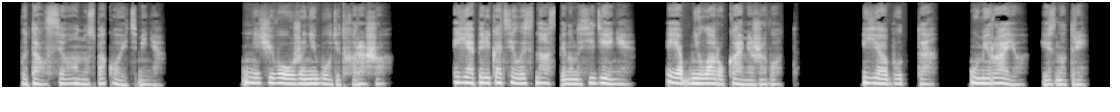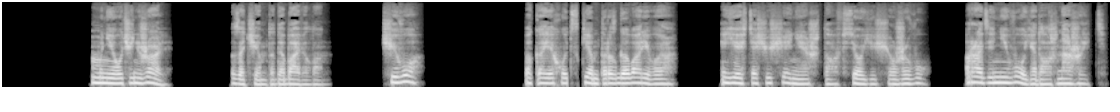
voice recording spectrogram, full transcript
— пытался он успокоить меня. «Ничего уже не будет хорошо». Я перекатилась на спину на сиденье и обняла руками живот. Я будто умираю изнутри. «Мне очень жаль», — зачем-то добавил он. «Чего?» Пока я хоть с кем-то разговариваю, есть ощущение, что все еще живу. Ради него я должна жить.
